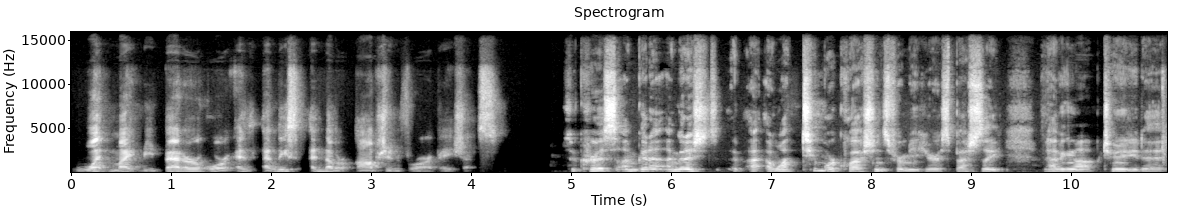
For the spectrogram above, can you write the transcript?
what might be better or as, at least another option for our patients. So chris i'm gonna i'm gonna i want two more questions from you here especially i'm having an opportunity to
